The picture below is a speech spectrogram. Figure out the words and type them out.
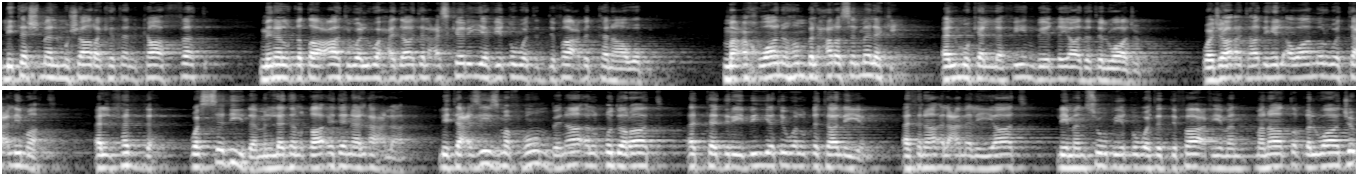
لتشمل مشاركة كافة من القطاعات والوحدات العسكرية في قوة الدفاع بالتناوب. مع إخوانهم بالحرس الملكي المكلفين بقيادة الواجب. وجاءت هذه الأوامر والتعليمات الفذة والسديدة من لدن قائدنا الأعلى لتعزيز مفهوم بناء القدرات التدريبية والقتالية أثناء العمليات لمنسوبي قوة الدفاع في مناطق الواجب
